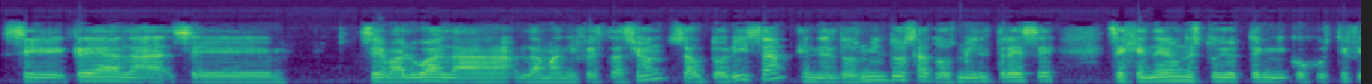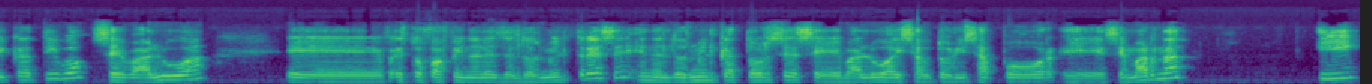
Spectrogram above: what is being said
se crea la, se, se evalúa la, la, manifestación, se autoriza, en el 2012 a 2013 se genera un estudio técnico justificativo, se evalúa, eh, esto fue a finales del 2013. En el 2014 se evalúa y se autoriza por eh, Semarnat. Y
